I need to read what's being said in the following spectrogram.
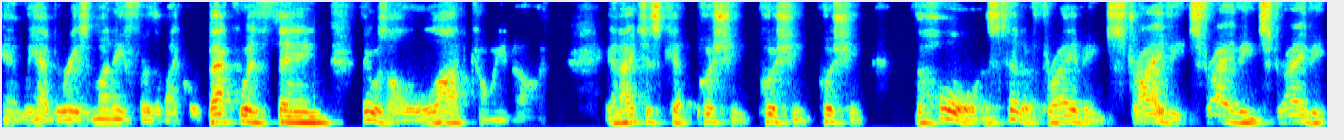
and we had to raise money for the Michael Beckwith thing. There was a lot going on. And I just kept pushing, pushing, pushing. The whole, instead of thriving, striving, striving, striving.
